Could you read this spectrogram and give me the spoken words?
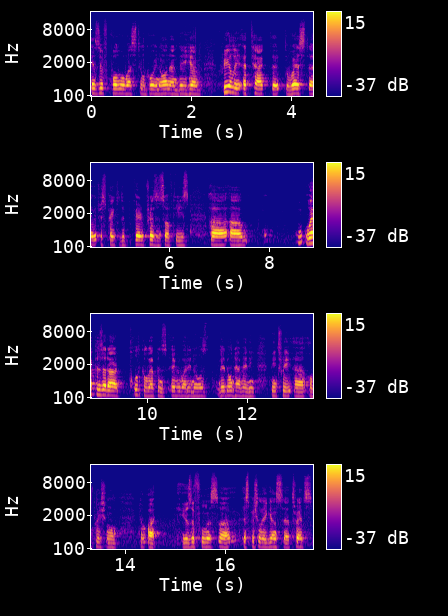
as if Cold War was still going on, and they have really attacked the, the West uh, with respect to the very presence of these uh, um, weapons that are political weapons. Everybody knows they don't have any military uh, operational you know, uh, usefulness, uh, especially against threats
